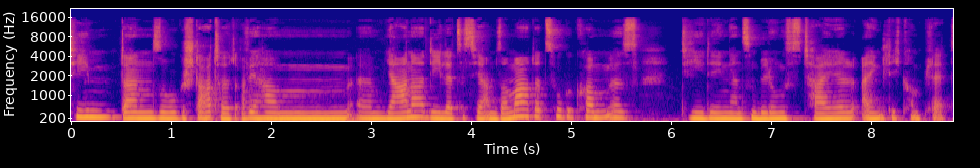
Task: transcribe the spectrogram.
Team dann so gestartet. Wir haben ähm, Jana, die letztes Jahr im Sommer dazugekommen ist, die den ganzen Bildungsteil eigentlich komplett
